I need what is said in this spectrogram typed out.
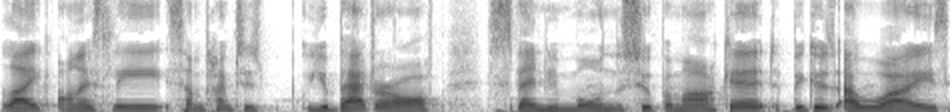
Like, honestly, sometimes it's you're better off spending more in the supermarket because otherwise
